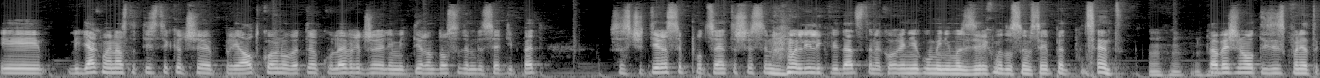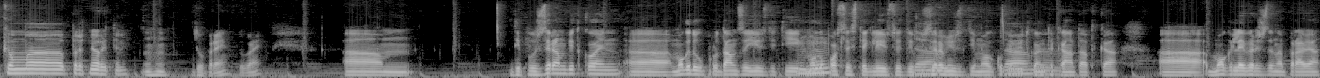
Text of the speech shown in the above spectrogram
И видяхме една статистика, че при ауткоиновете, ако левериджа е лимитиран до 75, с 40% ще се намали ликвидацията на хора и ние го минимализирахме до 75%. Mm-hmm, mm-hmm. Това беше едно от изискванията към а, партньорите ни. Mm-hmm. Добре, добре. Ам, депозирам биткоин, а, мога да го продам за USDT, mm-hmm. мога после стегля USDT, депозирам да. USDT, мога да купя да, биткоин, да. така нататък. А, мога леверидж да направя.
